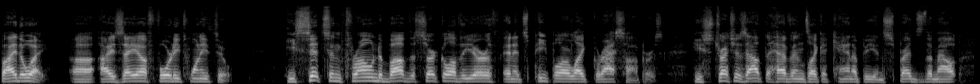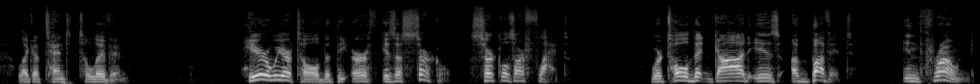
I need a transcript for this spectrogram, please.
By the way, uh, Isaiah 40 22. He sits enthroned above the circle of the earth, and its people are like grasshoppers. He stretches out the heavens like a canopy and spreads them out like a tent to live in. Here we are told that the earth is a circle. Circles are flat. We're told that God is above it, enthroned.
